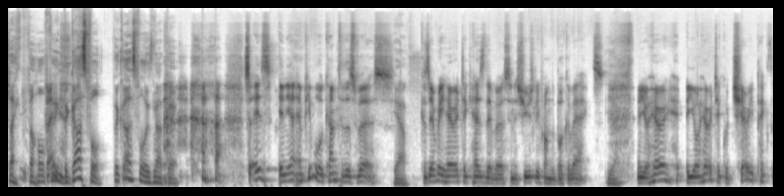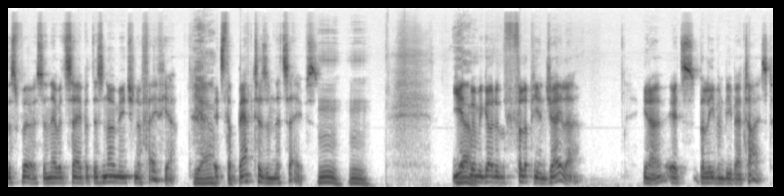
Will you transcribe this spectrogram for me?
like the whole thing, the gospel. The gospel is not there. So is and yeah, and people will come to this verse. Yeah. Because every heretic has their verse, and it's usually from the book of Acts. Yeah. And your her- your heretic would cherry pick this verse, and they would say, "But there's no mention of faith here. Yeah. It's the baptism that saves." Mm, mm. Yet Yeah. when we go to the Philippian jailer, you know, it's believe and be baptized.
